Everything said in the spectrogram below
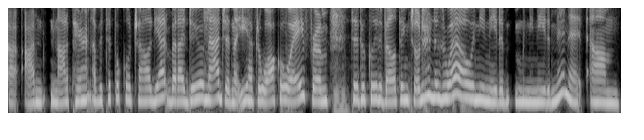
uh, I'm not a parent of a typical child yet, but I do imagine that you have to walk away from Mm. typically developing children as well when you need a when you need a minute. Um,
